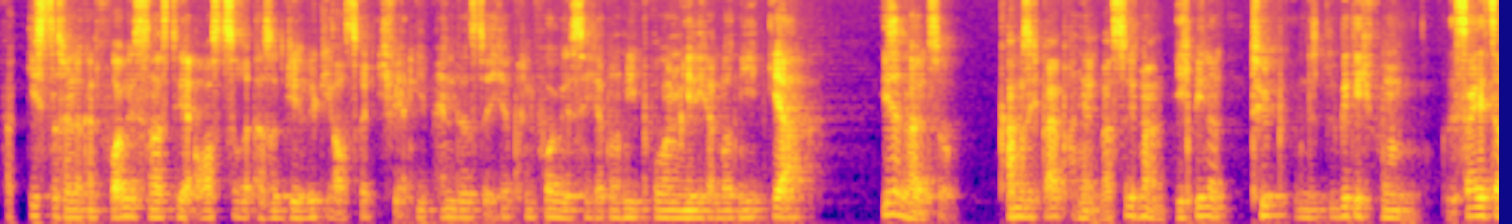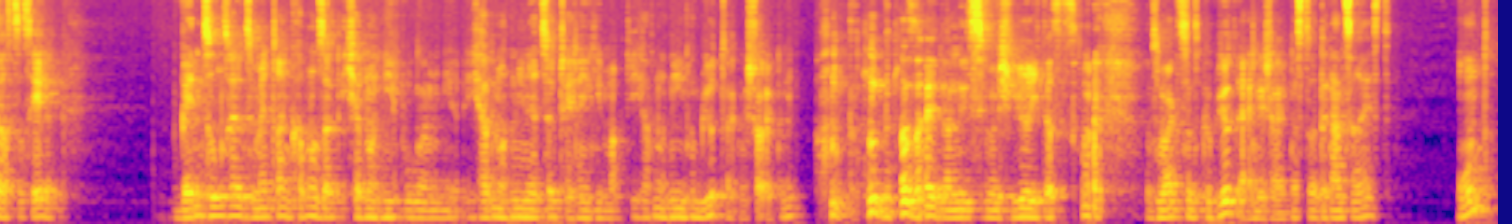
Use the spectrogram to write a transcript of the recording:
vergiss das, wenn du kein Vorwissen hast, dir also dir wirklich auszureden, ich werde nie Pentester, ich habe kein Vorwissen, ich habe noch nie programmiert, ich habe noch nie, ja, ist es halt so. Kann man sich beibringen, weißt du, ich meine, ich bin ein Typ, wirklich vom, sei jetzt aus der Szene, wenn so ein Mensch reinkommt und sagt, ich habe noch nie programmiert, ich habe noch nie Netzwerktechnik gemacht, ich habe noch nie einen Computer eingeschaltet, und dann ist es immer schwierig, dass du, was magst du ins Computer eingeschaltet hast, der ganze Rest. Und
